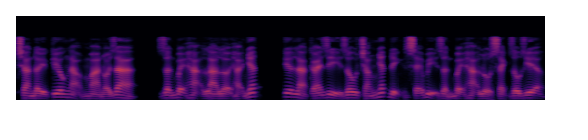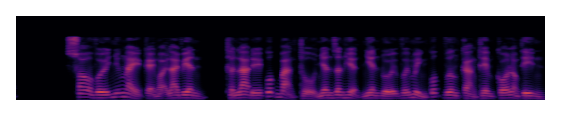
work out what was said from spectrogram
tràn đầy kiêu ngạo mà nói ra, dần bệ hạ là lợi hại nhất, kia là cái gì dâu trắng nhất định sẽ bị dần bệ hạ lột sạch dâu rịa so với những này kẻ ngoại lai viên thần la đế quốc bản thổ nhân dân hiển nhiên đối với mình quốc vương càng thêm có lòng tin,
